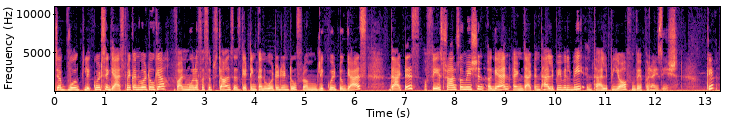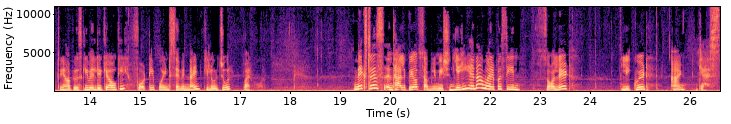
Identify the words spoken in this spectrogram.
जब वो लिक्विड से गैस में कन्वर्ट हो गया one mole of a substance is getting converted into from liquid to gas that is a phase transformation again and that enthalpy will be enthalpy of vaporization okay तो यहाँ पे उसकी वैल्यू क्या होगी? 40.79 kilo joule per mole. Next is enthalpy of sublimation यही है ना हमारे पास तीन solid liquid and gas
